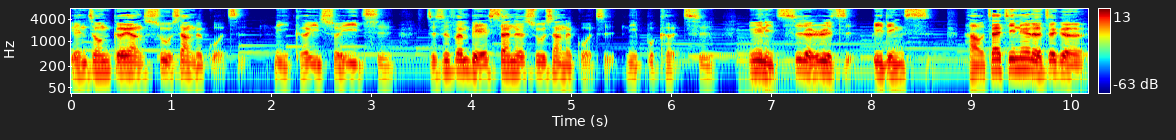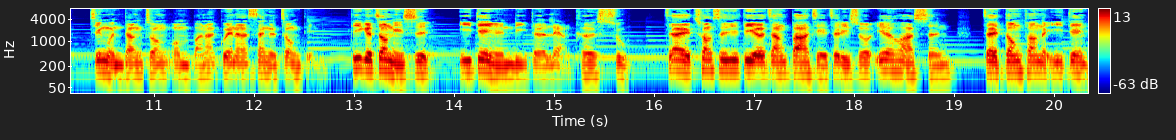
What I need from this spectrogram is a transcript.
园中各样树上的果子你可以随意吃，只是分别善恶树上的果子你不可吃，因为你吃的日子必定死。”好，在今天的这个经文当中，我们把它归纳三个重点。第一个重点是伊甸园里的两棵树。在创世纪第二章八节，这里说耶和华神在东方的伊甸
